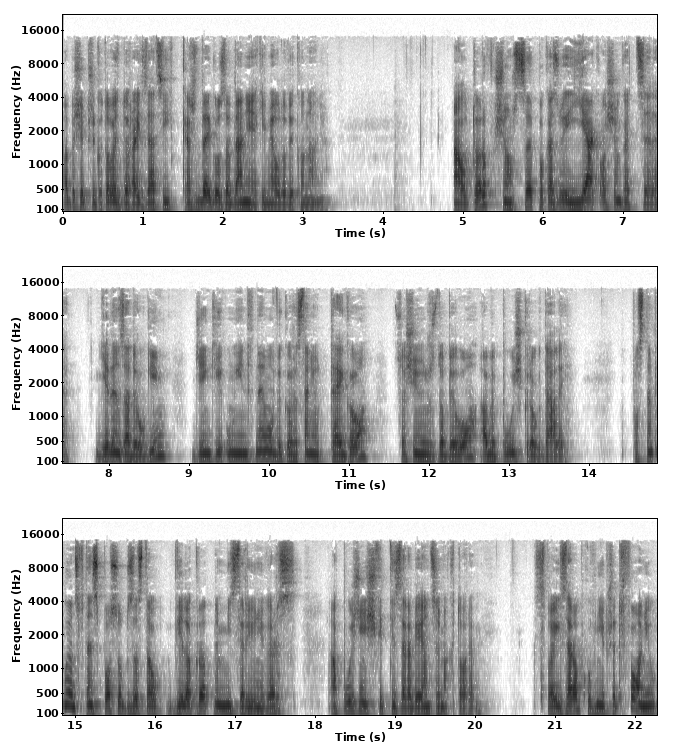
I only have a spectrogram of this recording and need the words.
aby się przygotować do realizacji każdego zadania, jakie miał do wykonania. Autor w książce pokazuje, jak osiągać cele, jeden za drugim, dzięki umiejętnemu wykorzystaniu tego, co się już zdobyło, aby pójść krok dalej. Postępując w ten sposób, został wielokrotnym Mister Universe, a później świetnie zarabiającym aktorem. Swoich zarobków nie przetrwonił,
